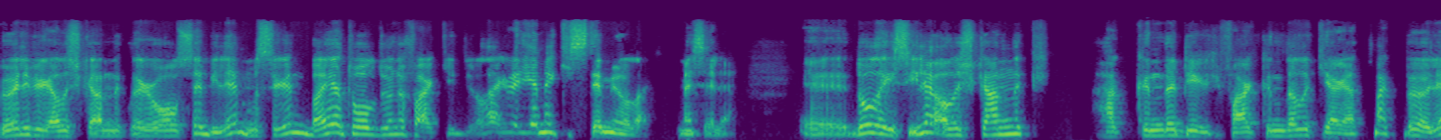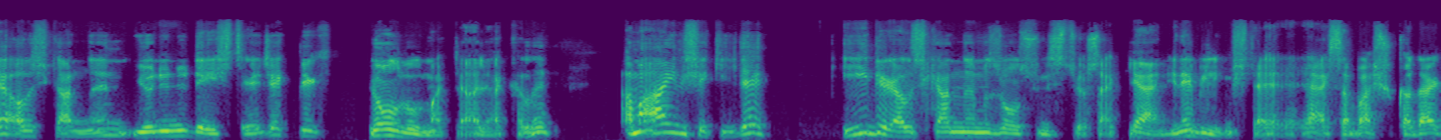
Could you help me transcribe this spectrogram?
böyle bir alışkanlıkları olsa bile mısırın bayat olduğunu fark ediyorlar ve yemek istemiyorlar mesela. E, dolayısıyla alışkanlık hakkında bir farkındalık yaratmak böyle alışkanlığın yönünü değiştirecek bir yol bulmakla alakalı. Ama aynı şekilde iyi bir alışkanlığımız olsun istiyorsak yani ne bileyim işte her sabah şu kadar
